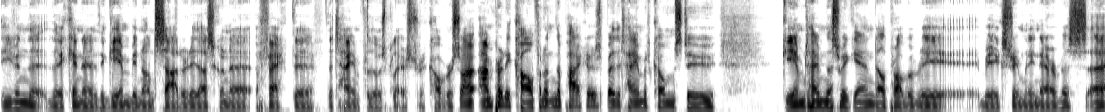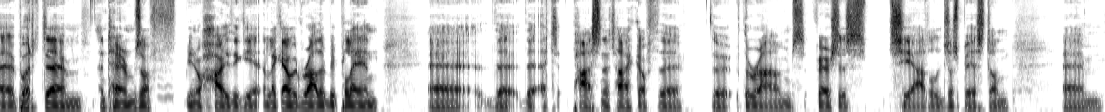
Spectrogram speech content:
even the, the kind of the game being on Saturday, that's going to affect the the time for those players to recover. So I'm pretty confident in the Packers. By the time it comes to game time this weekend, I'll probably be extremely nervous. Uh, but um, in terms of you know how the game, like I would rather be playing uh, the the passing attack of the, the the Rams versus Seattle, just based on um,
